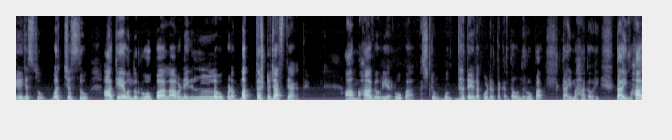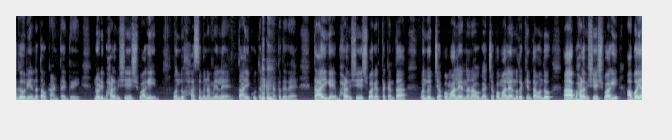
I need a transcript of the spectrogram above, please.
ತೇಜಸ್ಸು, ವರ್ಚಸ್ಸು, ಆಕೆಯ ಒಂದು ರೂಪ, ಲಾವಣ್ಯ ಇದೆಲ್ಲವೂ ಕೂಡ ಮತ್ತಷ್ಟು ಜಾಸ್ತಿ ಆಗುತ್ತೆ. ಆ ಮಹಾಗೌರಿಯ ರೂಪ ಅಷ್ಟು ಮುಗ್ಧತೆಯಿಂದ ಕೂಡಿರ್ತಕ್ಕಂಥ ಒಂದು ರೂಪ. ತಾಯಿ ಮಹಾಗೌರಿ. ತಾಯಿ ಮಹಾಗೌರಿಯನ್ನು ತಾವು ಕಾಣ್ತಾ ಇದ್ದೀವಿ ನೋಡಿ ಬಹಳ ವಿಶೇಷವಾಗಿ ಒಂದು ಹಸುವಿನ ಮೇಲೆ ತಾಯಿ ಕೂತಿರ್ತಕ್ಕಂಥದ್ದಿದೆ. ತಾಯಿಗೆ ಬಹಳ ವಿಶೇಷವಾಗಿರ್ತಕ್ಕಂಥ ಒಂದು ಜಪಮಾಲೆಯನ್ನು ನಾವು ಜಪಮಾಲೆ ಅನ್ನೋದಕ್ಕಿಂತ ಒಂದು ಬಹಳ ವಿಶೇಷವಾಗಿ ಅಭಯ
